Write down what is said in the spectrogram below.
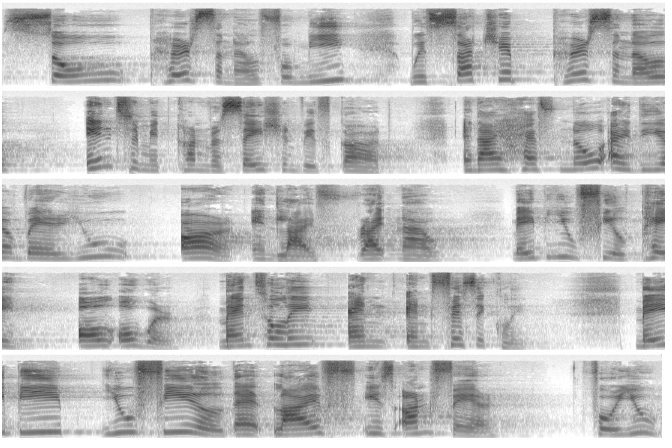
so personal for me with such a personal, intimate conversation with God. And I have no idea where you are in life right now. Maybe you feel pain all over, mentally and, and physically. Maybe you feel that life is unfair for you.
